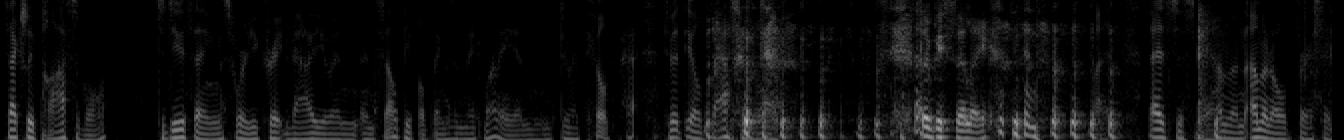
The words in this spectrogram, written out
It's actually possible to do things where you create value and, and sell people things and make money and do it the old fa- do it the old fashioned way. Don't be silly. that's just me. I'm an I'm an old person.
